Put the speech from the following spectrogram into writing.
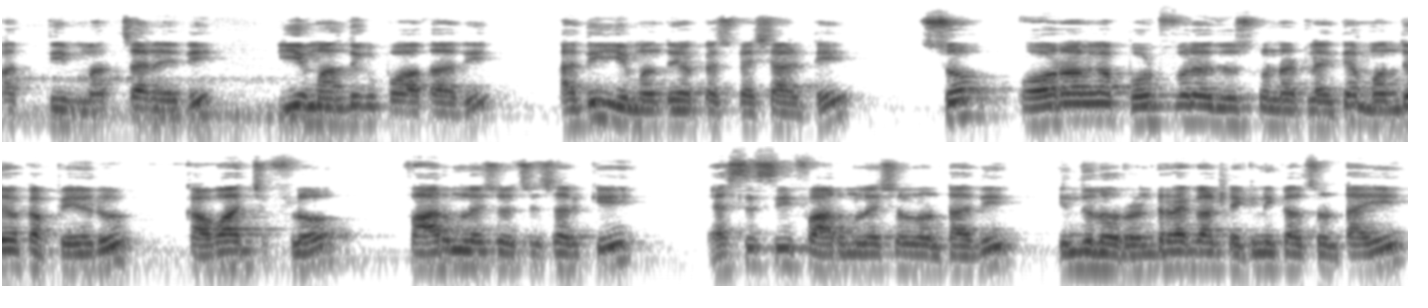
పత్తి మచ్చ అనేది ఈ మందుకు పోతుంది. అది ఈ మందు యొక్క స్పెషాలిటీ. సో ఓవరాల్గా పోర్ట్ఫోలియో చూసుకున్నట్లయితే మందు యొక్క పేరు కవాచ్ ఫ్లో ఫార్ములేషన్ వచ్చేసరికి ఎస్ఎస్సి ఫార్ములేషన్ ఉంటుంది. ఇందులో రెండు రకాల టెక్నికల్స్ ఉంటాయి.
